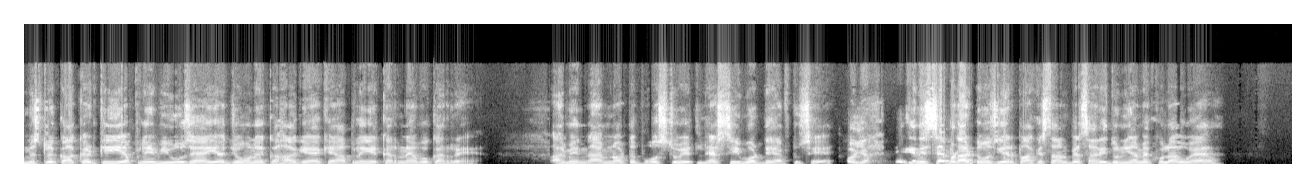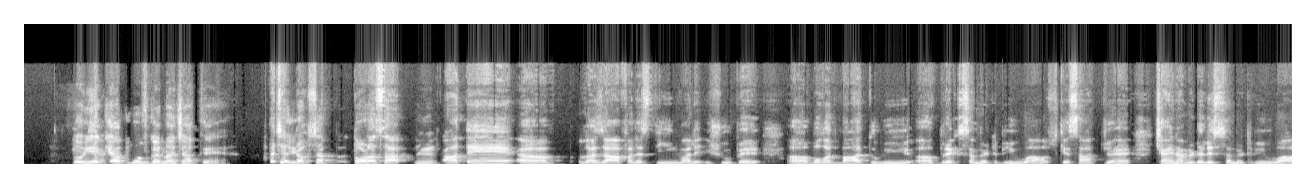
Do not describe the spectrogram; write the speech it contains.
मिस्टर काकड़ की अपने व्यूज़ हैं या जो उन्हें कहा गया है कि आपने ये करना है वो कर रहे हैं। I mean I am not oppose to it let's see what they have to say लेकिन इससे बड़ा डोजियर पाकिस्तान पे सारी दुनिया में खुला हुआ है। तो ये क्या प्रूव करना चाहते हैं? अच्छा डॉक्टर साहब थोड़ा सा आते हैं गज़ा फ़लस्तीन वाले इशू पे बहुत बात हुई ब्रिक समिट भी हुआ, उसके साथ जो है चाइना मिडल ईस्ट समिट भी हुआ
